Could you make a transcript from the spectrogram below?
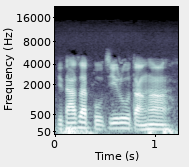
其他再补记录档哈。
